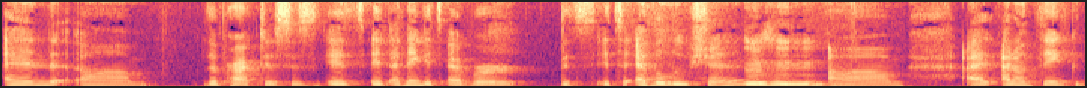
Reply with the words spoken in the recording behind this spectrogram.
And um, the practice is it's it, I think it's ever it's it's evolution. Mm-hmm. Um, I, I don't think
